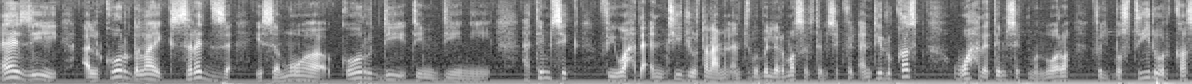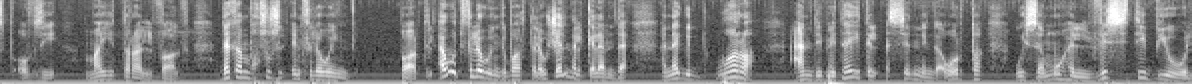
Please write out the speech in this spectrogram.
هذه ال cord-like threads يسموها chordae tendineae هتمسك في واحدة anterior طالعه من ال anterior papillary muscle تمسك في ال anterior cusp واحدة تمسك من ورا في ال posterior cusp of the mitral valve ده كان بخصوص ال inflowing part ال outflowing part لو شلنا الكلام ده هنجد ورا عند بداية ال ascending aorta ويسموها ال vestibule.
